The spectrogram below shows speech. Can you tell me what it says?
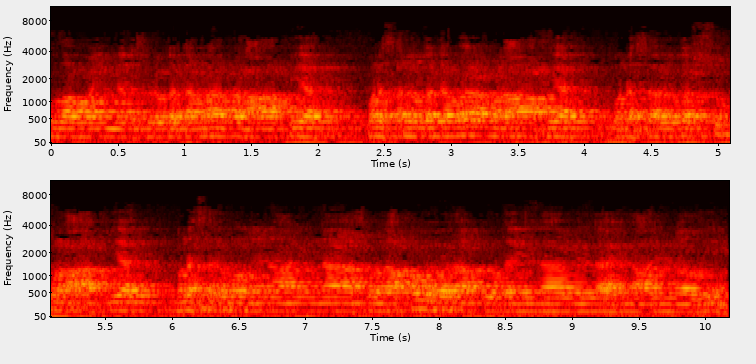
اللهم إنا نسألك تمام العافية ونسألك دوام العافية ونسألك الشكر العافية ونسألك الغنى عن الناس ولا حول ولا قوة إلا بالله العلي العظيم.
